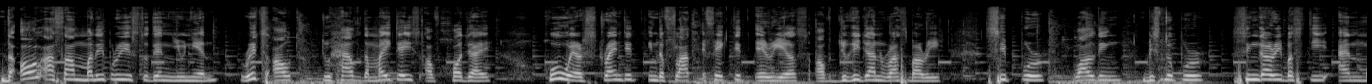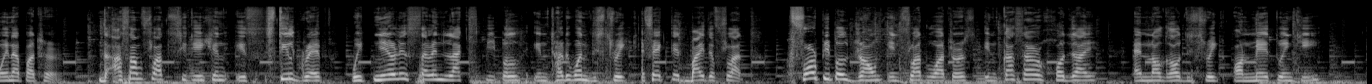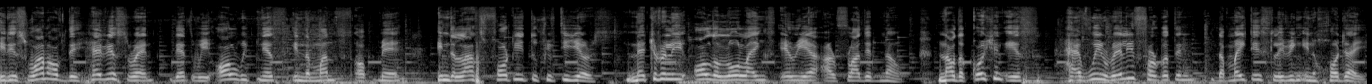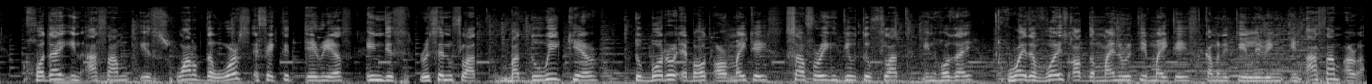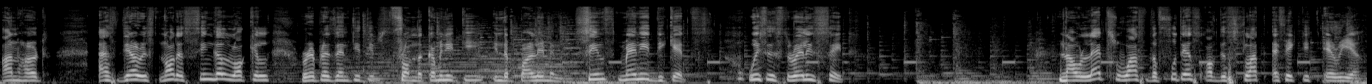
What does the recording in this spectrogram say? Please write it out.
The All Assam Manipuri Student Union reached out to help the Meiteis of Hojai who were stranded in the flood-affected areas of Jugijan Rajbari, Sibpur, Walding, Bisnupur, Singari Basti and Moinapathar. The Assam flood situation is still grave with nearly 7 lakhs people in 31 districts affected by the flood. Four people drowned in flood waters in Cachar, Hojai and Nagaon district on May 20. It is one of the heaviest rain that we all witnessed in the month of May in the last 40 to 50 years. Naturally, all the low-lying areas are flooded now. Now the question is, have we really forgotten the Meiteis living in Hojai? Hojai in Assam is one of the worst affected areas in this recent flood, but do we care to bother about our Meiteis suffering due to flood in Hojai? Why the voice of the minority Meiteis community living in Assam are unheard as there is not a single local representative from the community in the parliament since many decades, which is really sad. Now let's watch the footage of this flood affected area.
